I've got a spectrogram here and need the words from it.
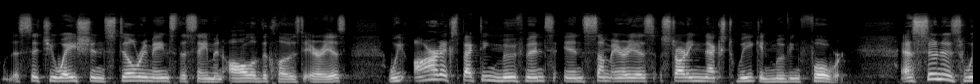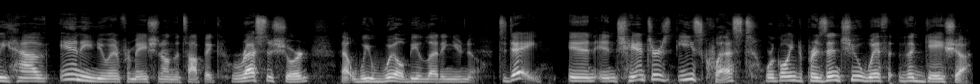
the situation still remains the same in all of the closed areas. We are expecting movement in some areas starting next week and moving forward. As soon as we have any new information on the topic, rest assured that we will be letting you know. Today, in Enchanter's East Quest, we're going to present you with the Geisha.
